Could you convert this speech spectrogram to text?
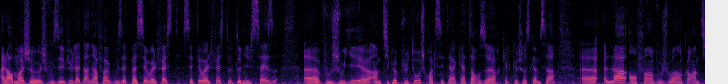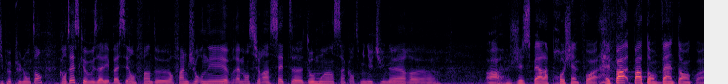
Alors moi, je, je vous ai vu la dernière fois que vous êtes passé au Hellfest. C'était au Hellfest 2016. Euh, vous jouiez euh, un petit peu plus tôt, je crois que c'était à 14h, quelque chose comme ça. Euh, là, enfin, vous jouez encore un petit peu plus longtemps. Quand est-ce que vous allez passer en fin de, en fin de journée, vraiment sur un set d'au moins 50 minutes, une heure euh, Ah, j'espère la prochaine fois. Et pas, pas dans 20 ans, quoi.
